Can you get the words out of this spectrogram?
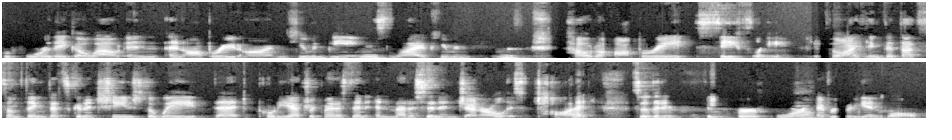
before they go out and, and operate on human beings, live human beings, how to operate safely. So I think that that's something that's going to change the way that podiatric medicine and medicine in general is taught, so that it's safer for wow. everybody involved.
